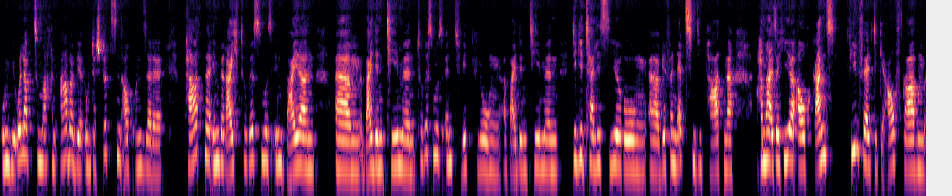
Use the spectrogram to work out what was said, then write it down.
um hier Urlaub zu machen, aber wir unterstützen auch unsere Partner im Bereich Tourismus in Bayern ähm, bei den Themen Tourismusentwicklung, äh, bei den Themen Digitalisierung. Äh, wir vernetzen die Partner, haben also hier auch ganz vielfältige Aufgaben,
